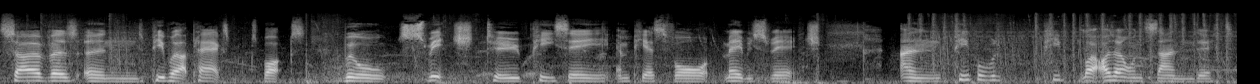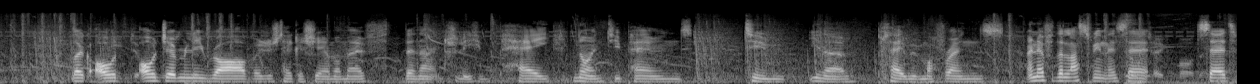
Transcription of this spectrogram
servers and people that play Xbox will switch to PC and PS4, maybe Switch, and people would people like I don't understand it. Like I would, I would generally rather just take a shit in my mouth than actually pay ninety pounds to, you know, play with my friends. I know for the last thing they said, said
